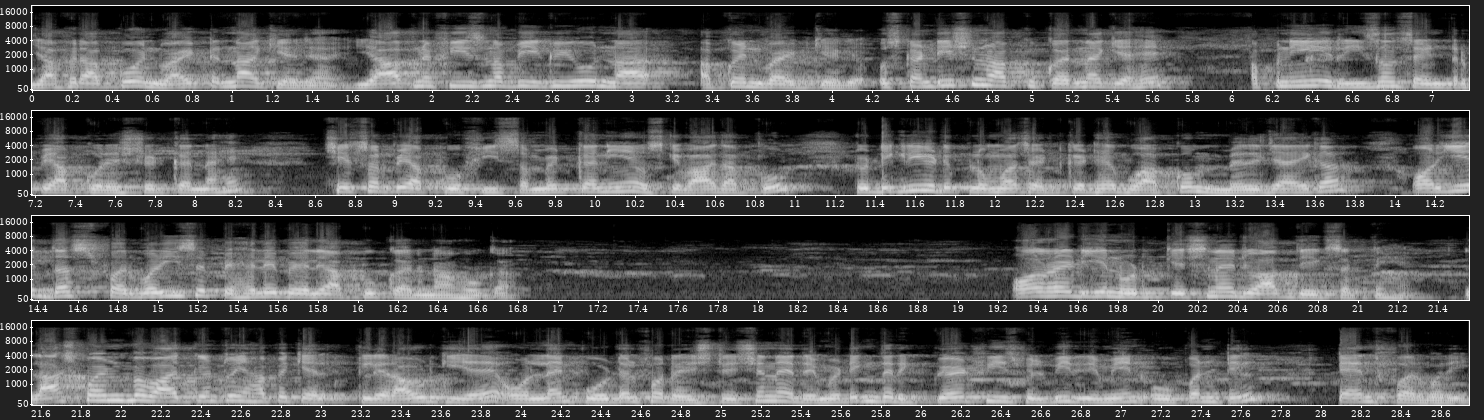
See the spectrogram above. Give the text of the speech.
या फिर आपको इनवाइट ना किया जाए, या आपने फ़ीस ना पी गई हो, ना आपको इनवाइट किया गया। उस कंडीशन में आपको करना क्या है? अपनी रीजनल सेंटर पे आपको रजिस्ट्रेट करना है। छः सौ रुपये आपको फ़ीस सबमिट करनी है, उसके बाद आपको जो डिग्री डिप्लोमा सर्टिफिकेट है, वो आपको मिल जाएगा। और ये दस फरवरी से पहले पहले आपको करना होगा। ऑलरेडी ये नोटिफिकेशन है जो आप देख सकते हैं। लास्ट पॉइंट में बात करें तो यहाँ पे क्लियर आउट किया है। Online portal for registration and remitting the required fee will be remain open till tenth February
